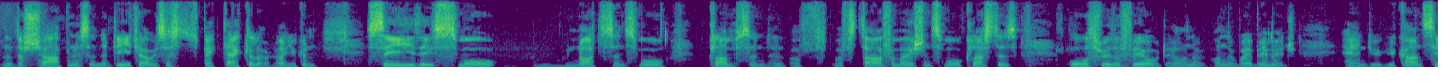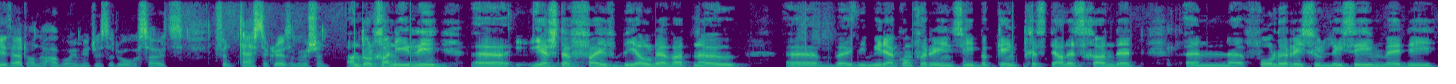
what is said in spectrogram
the, the sharpness and the detail is just spectacular. Uh, you can see these small knots and small clumps and, and of, of, star formation, small clusters, all through the field on the on the Webb image. And you, you can't see that on the Hubble images at all. So it's fantastic resolution. Anton gaan hierdie uh eerste 5 beelde wat nou uh by die media konferensie bekend gestel is gaan dit in uh, volle resolusie met die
